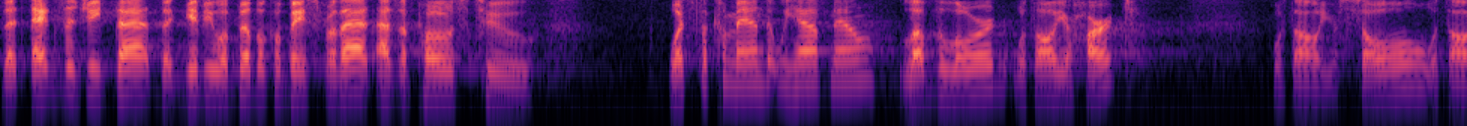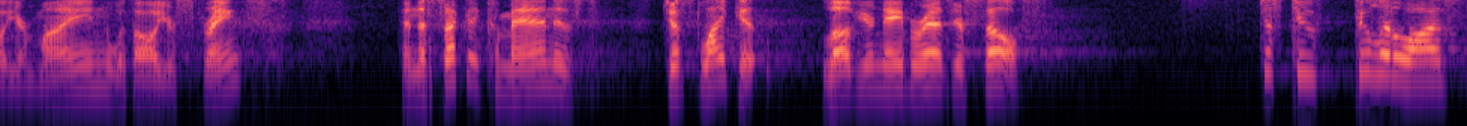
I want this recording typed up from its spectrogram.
that exegete that, that give you a biblical base for that, as opposed to what's the command that we have now? Love the Lord with all your heart, with all your soul, with all your mind, with all your strength. And the second command is just like it love your neighbor as yourself. Just two, two little laws.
